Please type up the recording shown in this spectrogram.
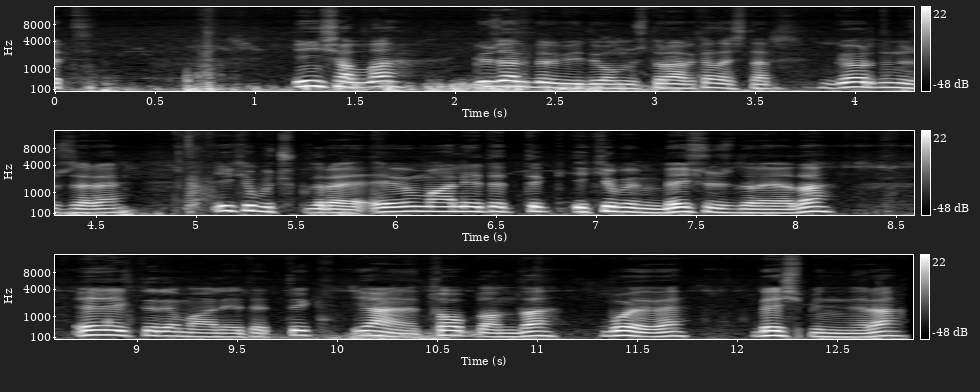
Evet. İnşallah güzel bir video olmuştur arkadaşlar. Gördüğünüz üzere 2,5 liraya evi maliyet ettik. 2500 liraya da elektriğe maliyet ettik. Yani toplamda bu eve 5000 lira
